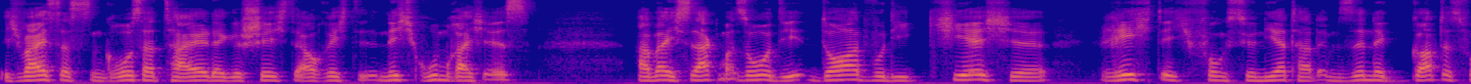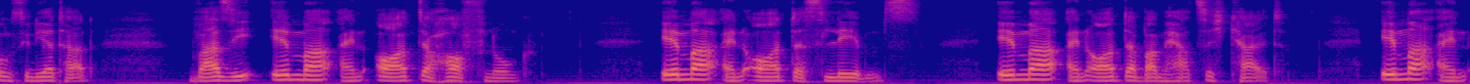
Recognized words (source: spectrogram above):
Ich weiß, dass ein großer Teil der Geschichte auch richtig, nicht ruhmreich ist. Aber ich sag mal so, die, dort, wo die Kirche richtig funktioniert hat, im Sinne Gottes funktioniert hat, war sie immer ein Ort der Hoffnung, immer ein Ort des Lebens, immer ein Ort der Barmherzigkeit, immer ein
